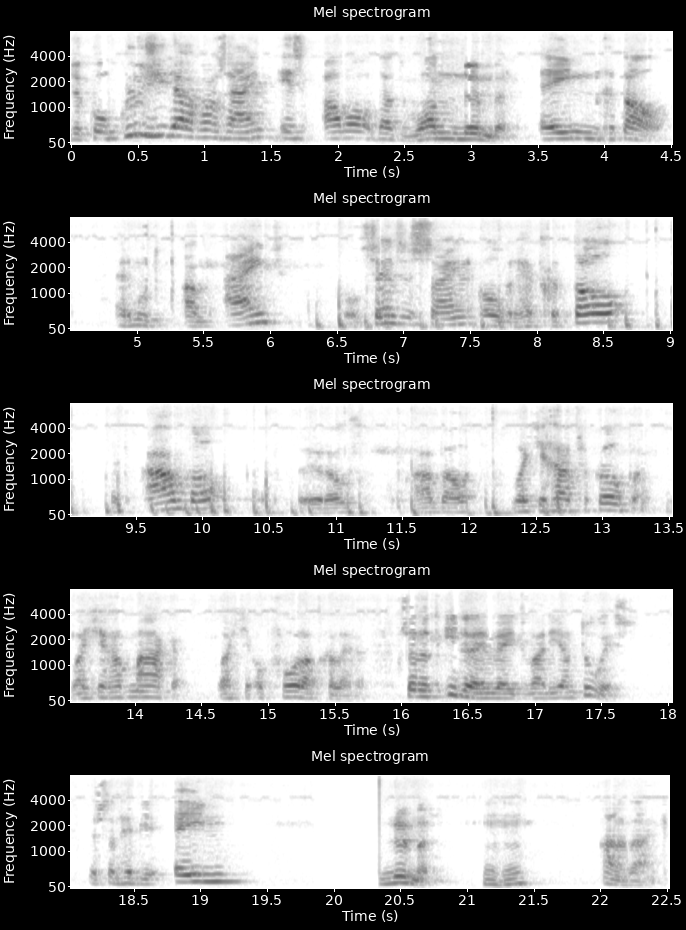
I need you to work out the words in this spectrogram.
de conclusie daarvan zijn, is allemaal dat one number, één getal. Er moet aan het eind consensus zijn over het getal, het aantal, euro's, of aantallen, wat je gaat verkopen, wat je gaat maken, wat je op voorraad gaat leggen. Zodat iedereen weet waar die aan toe is. Dus dan heb je één nummer Mhm. aan het eind.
